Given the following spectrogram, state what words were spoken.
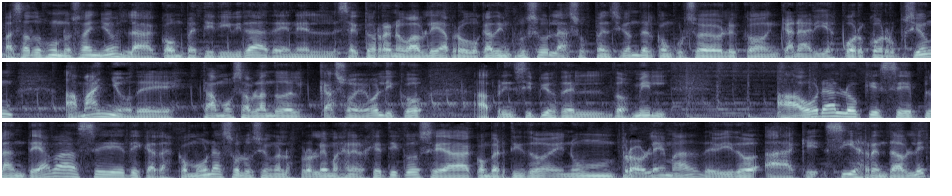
Pasados unos años, la competitividad en el sector renovable ha provocado incluso la suspensión del concurso eólico en Canarias por corrupción amaño de, estamos hablando del caso eólico a principios del 2000. Ahora lo que se planteaba hace décadas como una solución a los problemas energéticos se ha convertido en un problema debido a que sí es rentable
